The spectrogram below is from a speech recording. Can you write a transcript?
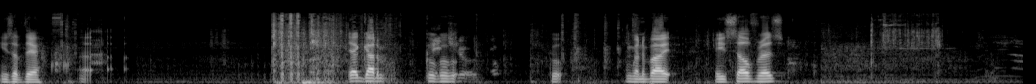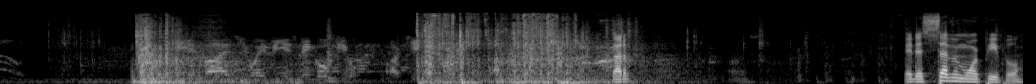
He's up there. Uh, yeah, got him. Go, go, go, go. I'm gonna buy a self res. Be advised, UAV is bingo fuel. RTB for resupply. Got him. It is seven more people.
